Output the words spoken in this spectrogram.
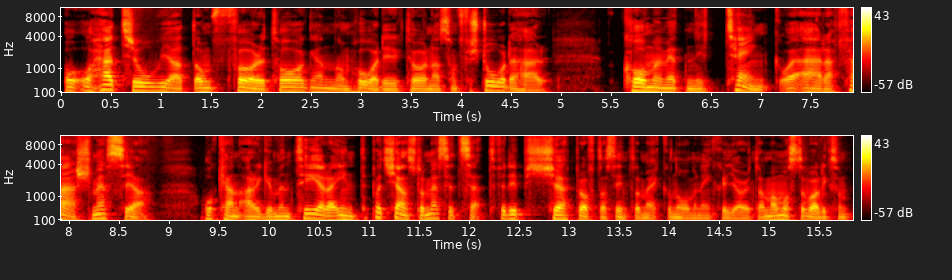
Och, och här tror jag att de företagen, de HR-direktörerna som förstår det här kommer med ett nytt tänk och är affärsmässiga och kan argumentera, inte på ett känslomässigt sätt, för det köper oftast inte de ekonomerna och ingenjörerna, utan man måste vara liksom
